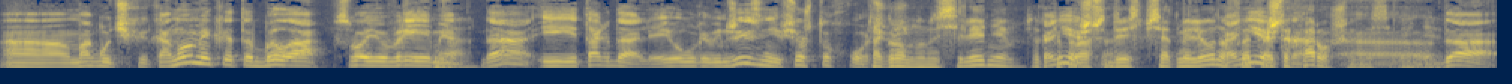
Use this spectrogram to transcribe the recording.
а, могучих экономик, это была в свое время, да. да, и так далее, и уровень жизни, и все, что хочешь. С огромным населением, конечно, 250 250 миллионов, Конечно, это, это хорошее а, население. Да,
